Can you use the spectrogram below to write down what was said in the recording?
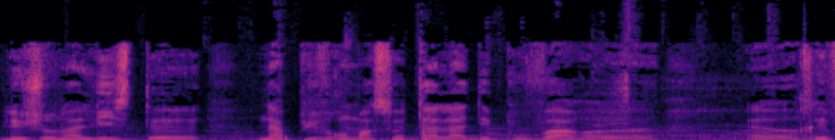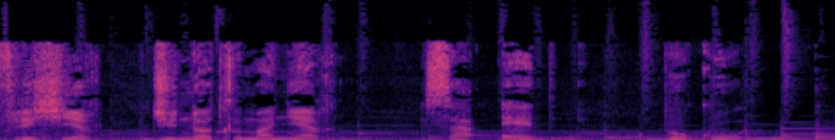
le journaliste n'a plus vraiment ce talent de pouvoir réfléchir d'une autre manière. Ça aide beaucoup.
